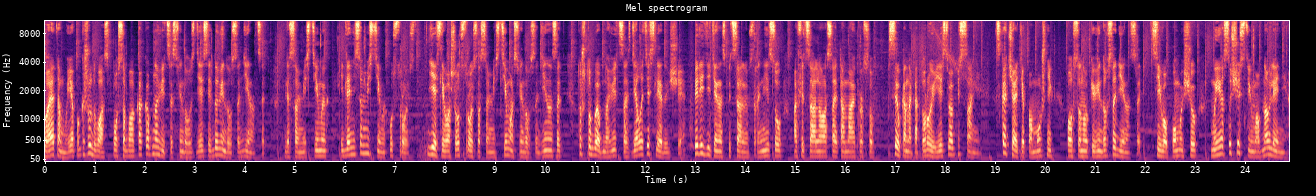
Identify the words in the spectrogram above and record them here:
Поэтому я покажу два способа, как обновиться с Windows 10 до Windows 11 для совместимых и для несовместимых устройств. Если ваше устройство совместимо с Windows 11, то чтобы обновиться, сделайте следующее. Перейдите на специальную страницу официального сайта Microsoft, ссылка на которую есть в описании. Скачайте помощник по установке Windows 11. С его помощью мы и осуществим обновление.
